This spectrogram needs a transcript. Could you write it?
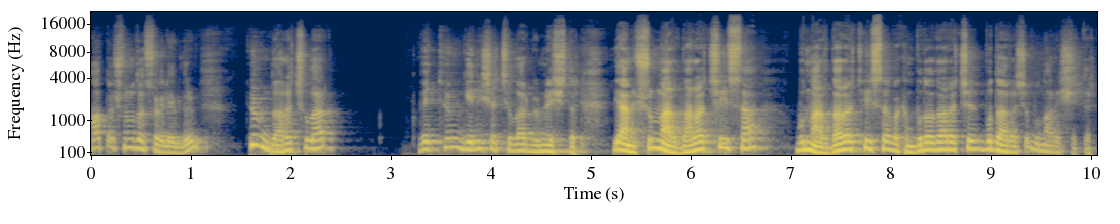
hatta şunu da söyleyebilirim. Tüm dar açılar ve tüm geniş açılar birbirine. Yani şunlar dar açıysa bunlar dar açıysa bakın bu da dar açı bu dar açı bunlar eşittir.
